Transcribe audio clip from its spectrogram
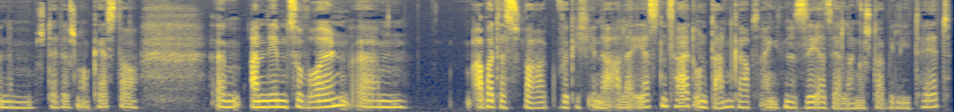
in einem städtischen Orchester ähm, annehmen zu wollen. Ähm, aber das war wirklich in der allerersten Zeit und dann gab es eigentlich eine sehr, sehr lange Stabilität.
